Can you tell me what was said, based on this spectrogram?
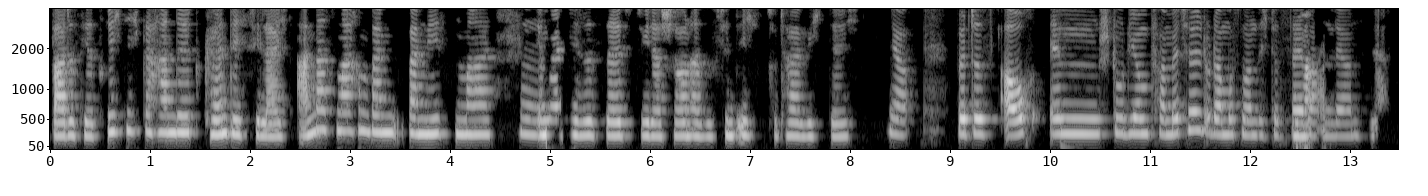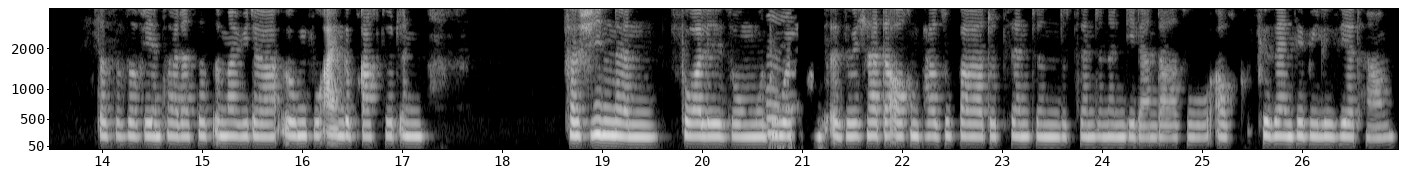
war das jetzt richtig gehandelt? Könnte ich es vielleicht anders machen beim, beim nächsten Mal? Mhm. Immer dieses Selbst wieder schauen, also finde ich es total wichtig. Ja. Wird das auch im Studium vermittelt oder muss man sich das selber ja. anlernen? Das ist auf jeden Fall, dass das immer wieder irgendwo eingebracht wird in verschiedenen Vorlesungen, Modulen. Mhm. Und also ich hatte auch ein paar super Dozentinnen, Dozentinnen, die dann da so auch für sensibilisiert haben.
